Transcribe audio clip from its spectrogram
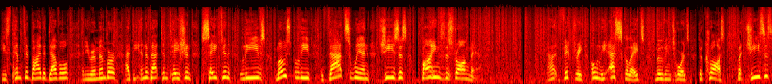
he's tempted by the devil. And you remember at the end of that temptation, Satan leaves. Most believe that's when Jesus binds the strong man. Now, that victory only escalates moving towards the cross. But Jesus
